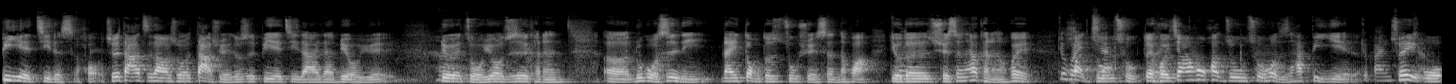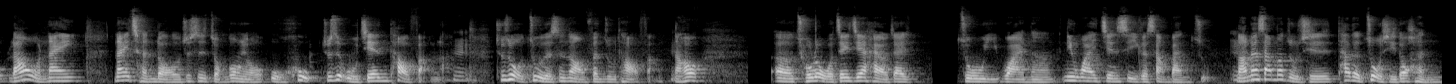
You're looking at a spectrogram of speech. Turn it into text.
毕业季的时候，就是大家知道说大学都是毕业季，大概在六月。六月左右，就是可能，呃，如果是你那一栋都是租学生的话，有的学生他可能会换租处，对，回家或换租处，或者是他毕业了，就搬。所以我，然后我那一那一层楼就是总共有五户，就是五间套房啦，嗯，就是我住的是那种分租套房，然后，呃，除了我这一间还有在租以外呢，另外一间是一个上班族，然后那上班族其实他的作息都很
